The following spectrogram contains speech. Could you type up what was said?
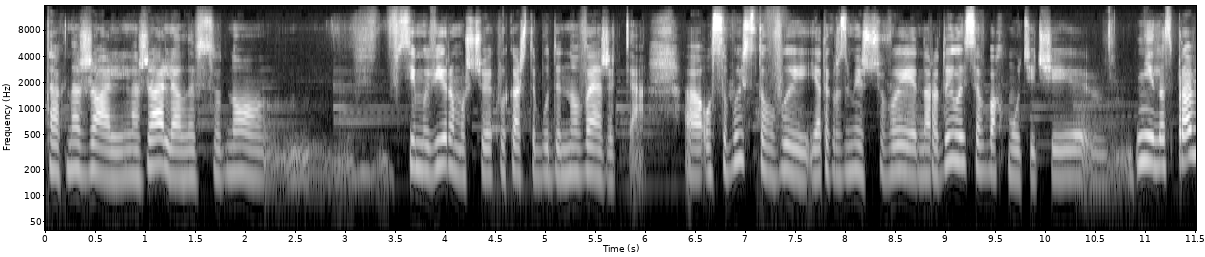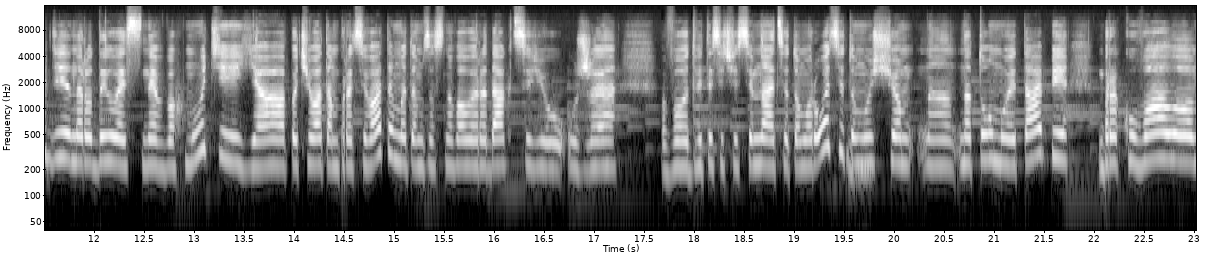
Так, на жаль, на жаль, але все одно всі ми віримо, що, як ви кажете, буде нове життя. Е, Особисто ви, я так розумію, що ви народилися в Бахмуті, чи Ні, насправді народилась не в Бахмуті. Я почала там працювати. Ми там заснували редакцію уже в 2017 році, тому що на, на тому етапі бракувало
